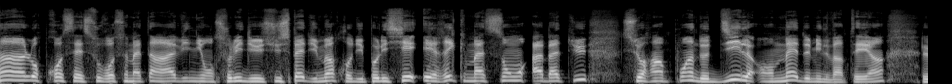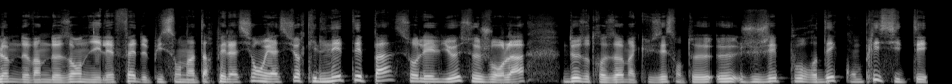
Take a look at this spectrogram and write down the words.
Un lourd procès s'ouvre ce matin à Avignon, celui du suspect du meurtre du policier Éric Masson abattu sur un point de deal en mai 2021. L'homme de 22 ans nie les faits depuis son interpellation et assure qu'il n'était pas sur les lieux ce jour-là. Deux autres hommes accusés sont eux, jugés pour des complicités.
